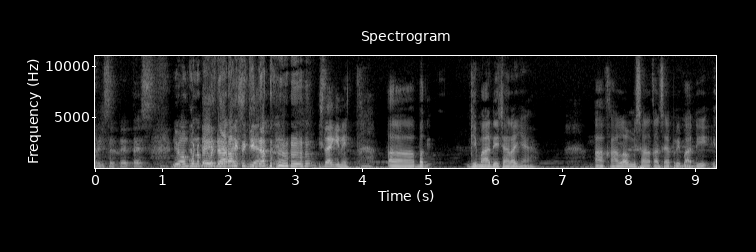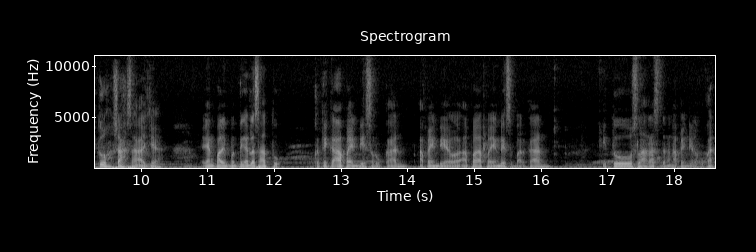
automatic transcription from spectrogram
Bayi setetes. Ya ampun sampai berdarah itu jidat. istilah gini eh bag- gimana dia caranya Ah, kalau misalkan saya pribadi itu sah-sah aja yang paling penting adalah satu ketika apa yang dia serukan apa yang dia apa apa yang dia sebarkan itu selaras dengan apa yang dia lakukan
